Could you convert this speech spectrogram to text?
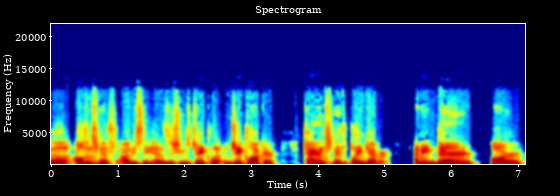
uh, Aldon Smith, obviously had his issues, Jake, Lo- Jake Locker, Tyron Smith, Blaine Gabbert. I mean, there are,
